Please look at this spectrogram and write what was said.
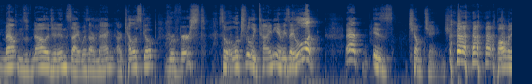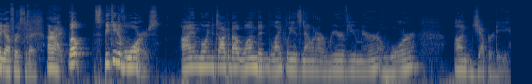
mountains of knowledge and insight with our mag- our telescope reversed so it looks really tiny and we say, "Look, that is chump change." Paul, what do you got for us today? All right. Well, speaking of wars, I am going to talk about one that likely is now in our rear view mirror a war on Jeopardy.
